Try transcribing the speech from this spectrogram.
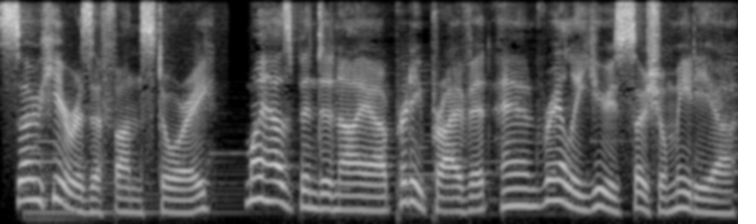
So here is a fun story. My husband and I are pretty private and rarely use social media.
